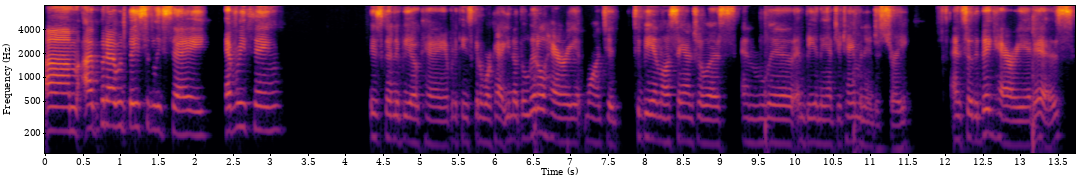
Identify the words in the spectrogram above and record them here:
Um, I, but I would basically say everything is going to be okay. Everything's going to work out. You know, the little Harriet wanted to be in Los Angeles and live and be in the entertainment industry. And so the big Harriet is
